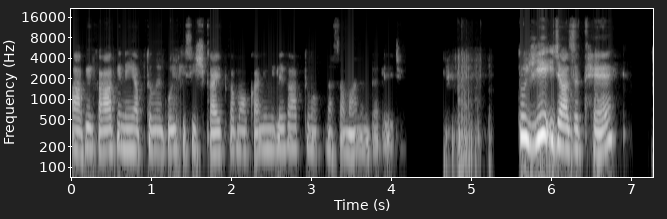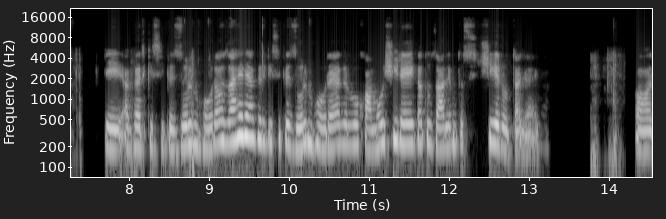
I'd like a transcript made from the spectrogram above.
आगे कहा कि, नहीं, अब तुम्हें कोई किसी शिकायत का मौका नहीं मिलेगा अब तुम अपना सामान अंदर ले जाओ। तो ये इजाज़त है कि अगर किसी पे जुल्म हो रहा हो ज़ाहिर है अगर किसी पे जुल्म हो रहा है, अगर वो खामोशी रहेगा तो जालिम तो शेर होता जाएगा। और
